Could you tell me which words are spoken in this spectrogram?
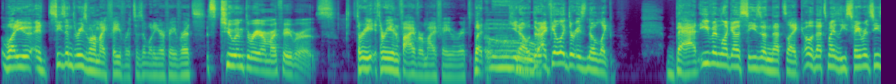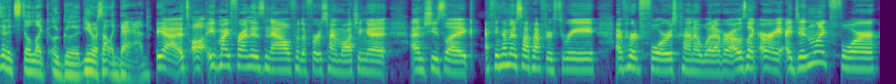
what do you? It, season three is one of my favorites. Is it one of your favorites? it's two and three are my favorites Three, three, and five are my favorites. But you know, there, I feel like there is no like bad. Even like a season that's like, oh, that's my least favorite season. It's still like a good. You know, it's not like bad. Yeah, it's all. My friend is now for the first time watching it, and she's like, "I think I'm gonna stop after three. I've heard four is kind of whatever." I was like, "All right, I didn't like four,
